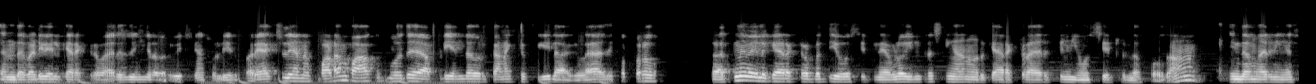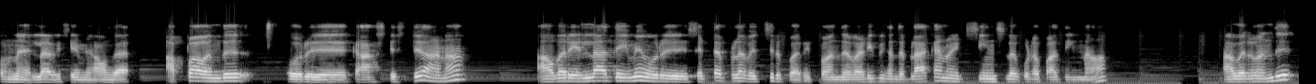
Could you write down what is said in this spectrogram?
அந்த வடிவேல் கேரக்டர் வருதுங்கிற ஒரு விஷயம் சொல்லியிருப்பாரு. ஆக்சுவலி அந்த படம் பார்க்கும்போது அப்படி எந்த ஒரு கனெக்ட் ஃபீல் ஆகல. அதுக்கப்புறம் ரத்னவேலு கேரக்டரை பத்தி யோசிச்சுட்டு இருந்தேன். எவ்வளவு இன்ட்ரெஸ்டிங்கான ஒரு கேரக்டரா இருக்குன்னு யோசிச்சுட்டு இருந்தப்போதான் இந்த மாதிரி நீங்க சொன்ன எல்லா விஷயமே. அவங்க அப்பா வந்து ஒரு காஸ்டிஸ்ட் ஆனா அவர் எல்லாத்தையுமே ஒரு செட்டப்ல வச்சிருப்பாரு. இப்போ அந்த வடிவு அந்த பிளாக் அண்ட் ஒயிட் சீன்ஸ்ல கூட பாத்தீங்கன்னா அவர் வந்து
